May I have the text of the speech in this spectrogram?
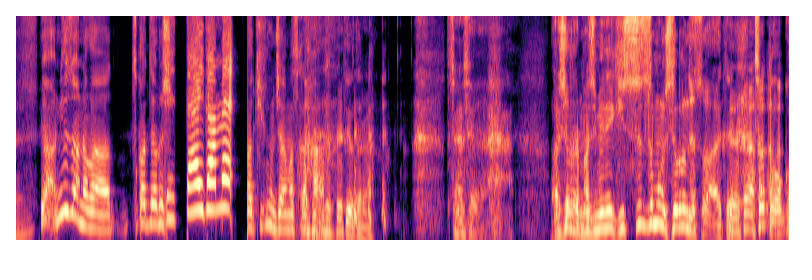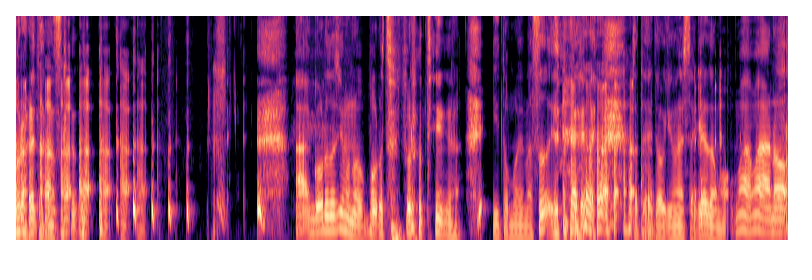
「いや兄さんなんか使ってあるし絶対ダメ。あ聞くんちゃいますか? 」って言ったら「先生あしら真面目に質問してるんですわ」ってちょっと怒られたんですけど。あゴールドジムのボルトプロテインがいいと思います。言って答えておきましたけれども。まあまああの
